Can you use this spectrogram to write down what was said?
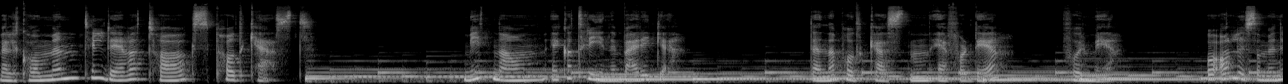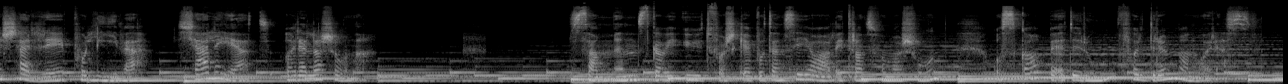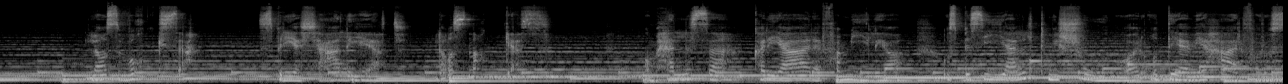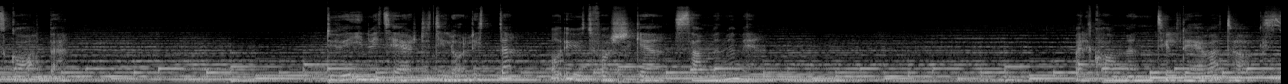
Velkommen til Deva Talks podkast. Mitt navn er Katrine Berge. Denne podkasten er for det, for meg, og alle som er nysgjerrig på livet, kjærlighet og relasjoner. Sammen skal vi utforske potensialet i transformasjon og skape et rom for drømmene våre. La oss vokse, spre kjærlighet, la oss snakkes. Om helse, karriere, familier og spesielt misjonen vår og det vi er her for å skape. Du er invitert til å lytte og utforske sammen med meg. Velkommen til Deva Talks.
